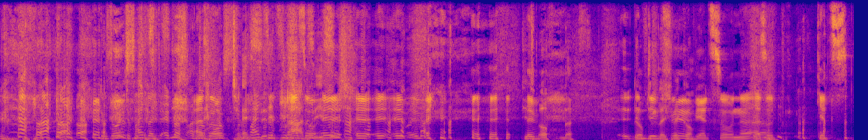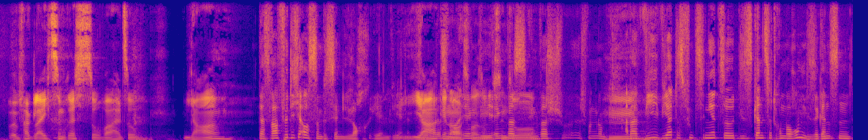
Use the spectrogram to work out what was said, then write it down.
du solltest dich vielleicht etwas anders also, ausdrücken. Also, äh, äh, äh, die durften das. Die durften schlecht Film wegkommen. jetzt so, ne? Also jetzt im Vergleich zum Rest so war halt so, ja. Das war für dich auch so ein bisschen Loch irgendwie. Ja, das genau. War irgendwie war so ein irgendwas, so irgendwas schwang hm. Aber wie, wie hat das funktioniert, so dieses ganze drumherum, diese ganzen,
